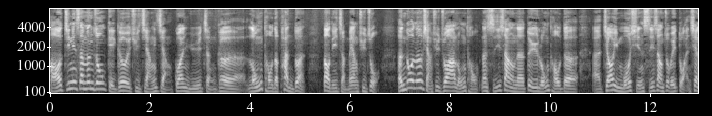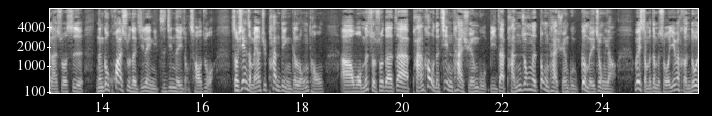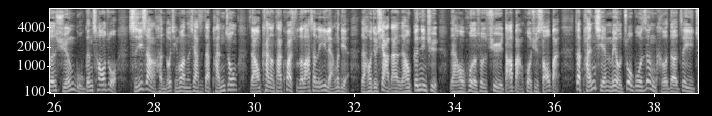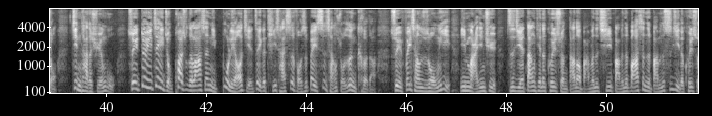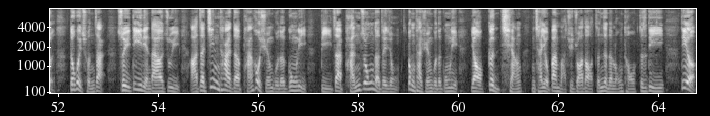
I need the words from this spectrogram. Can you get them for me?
好，今天三分钟给各位去讲一讲关于整个龙头的判断，到底怎么样去做。很多人都想去抓龙头，那实际上呢，对于龙头的呃交易模型，实际上作为短线来说是能够快速的积累你资金的一种操作。首先，怎么样去判定一个龙头啊？我们所说的在盘后的静态选股，比在盘中的动态选股更为重要。为什么这么说？因为很多人选股跟操作，实际上很多情况之下是在盘中，然后看到它快速的拉升了一两个点，然后就下单，然后跟进去，然后或者说是去打板或去扫板，在盘前没有做过任何的这一种静态的选股，所以对于这一种快速的拉升，你不了解这个题材是否是被市场所认可的，所以非常容易一买进去，直接当天的亏损达到百分之七、百分之八，甚至百分之十几的亏损都会存在。所以第一点大家要注意。啊，在静态的盘后选股的功力，比在盘中的这种动态选股的功力要更强，你才有办法去抓到真正的龙头。这是第一。第二。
